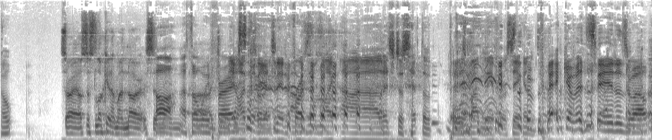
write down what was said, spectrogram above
Oh, sorry, I was just looking at my notes. And Oh, then, I thought we joined- froze. Yeah, I thought the internet had frozen. I'm like, ah, let's just hit the pause button here for a second. the back of his head as well.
